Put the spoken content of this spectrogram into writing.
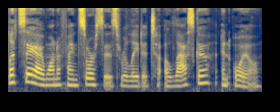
let's say I want to find sources related to Alaska and oil.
